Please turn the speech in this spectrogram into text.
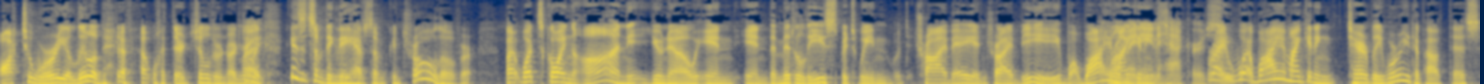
ought to worry a little bit about what their children are doing Right. because it's something they have some control over. But what's going on, you know, in, in the Middle East between tribe A and tribe B? Why am I getting hackers. Right? Wh- why am I getting terribly worried about this?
